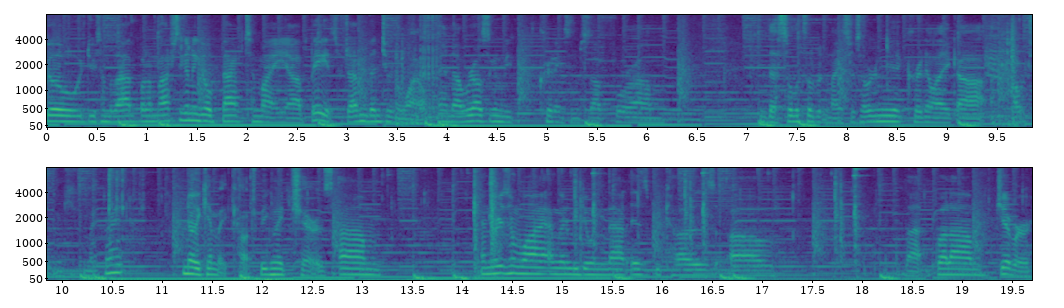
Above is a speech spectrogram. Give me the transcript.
go do some of that, but I'm actually gonna go back to my uh, base, which I haven't been to in a while. And uh, we're also gonna be creating some stuff for um, this, so it looks a little bit nicer. So we're gonna be creating like uh, a couch. I think you can make, right? No, you can't make couch, but you can make chairs. Um, and the reason why I'm gonna be doing that is because of that. But um, Gibber,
